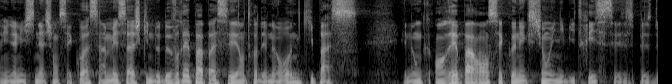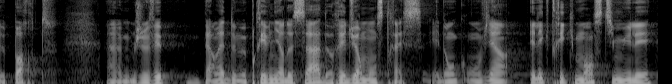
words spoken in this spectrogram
Une hallucination, c'est quoi? C'est un message qui ne devrait pas passer entre des neurones qui passe. Et donc, en réparant ces connexions inhibitrices, ces espèces de portes, euh, je vais permettre de me prévenir de ça, de réduire mon stress. Et donc, on vient électriquement stimuler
